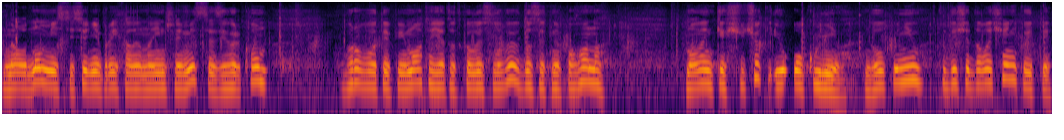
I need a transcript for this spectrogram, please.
на одному місці, сьогодні приїхали на інше місце з Ігорьком. Пробувати піймати. Я тут колись ловив досить непогано маленьких щучок і окунів. До окунів туди ще далеченько йти.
